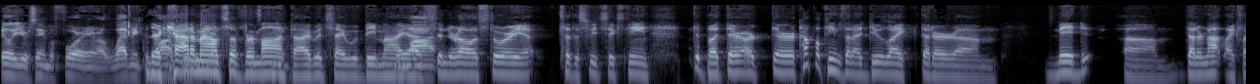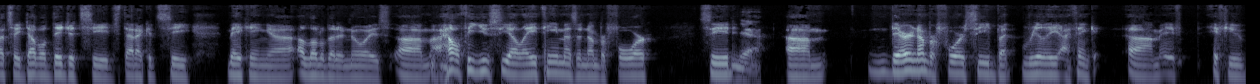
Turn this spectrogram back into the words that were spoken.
Billy, you were saying before, you know, eleven. The Catamounts of Vermont, I would say, would be my uh, Cinderella story to the Sweet Sixteen. But there are there are a couple teams that I do like that are um, mid um, that are not like let's say double digit seeds that I could see making uh, a little bit of noise. Um, a mm-hmm. healthy UCLA team as a number four seed. Yeah. Um, they're a number four seed, but really, I think um, if if you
